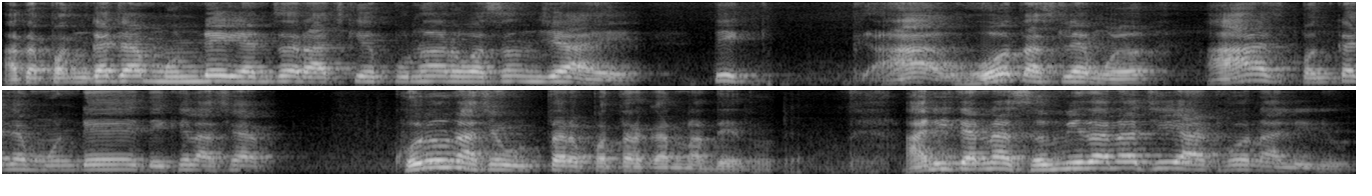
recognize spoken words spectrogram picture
आता पंकजा मुंडे यांचं राजकीय पुनर्वसन जे आहे ते आ- होत असल्यामुळं आज पंकजा मुंडे देखील अशा खुलून असे उत्तर पत्रकारांना देत होत्या आणि त्यांना संविधानाची आठवण आलेली होती.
